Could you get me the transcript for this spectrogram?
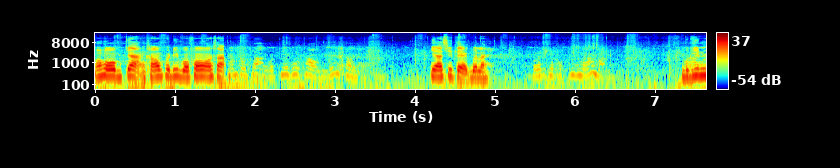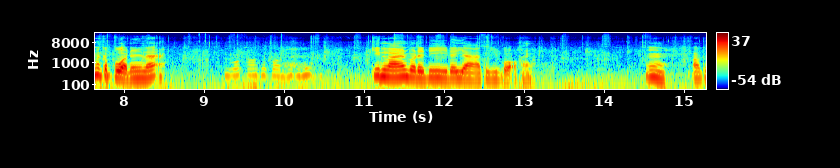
มาโฮมจ้างเขาพอดีบ่พอซะมันบ่จ้างบ่เทียบภูเขาเด้ไข่ยาสิแตกเบิดเลยเบิดก็บ่กินน้ำบัดบ่กินมันก็ปวดอยู่นี่แหละที่อดเอาซะก่อนที่สินึกกินหลายมันบ่ได้ดีได้ยากูสิบอกให้ อืมเอาต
